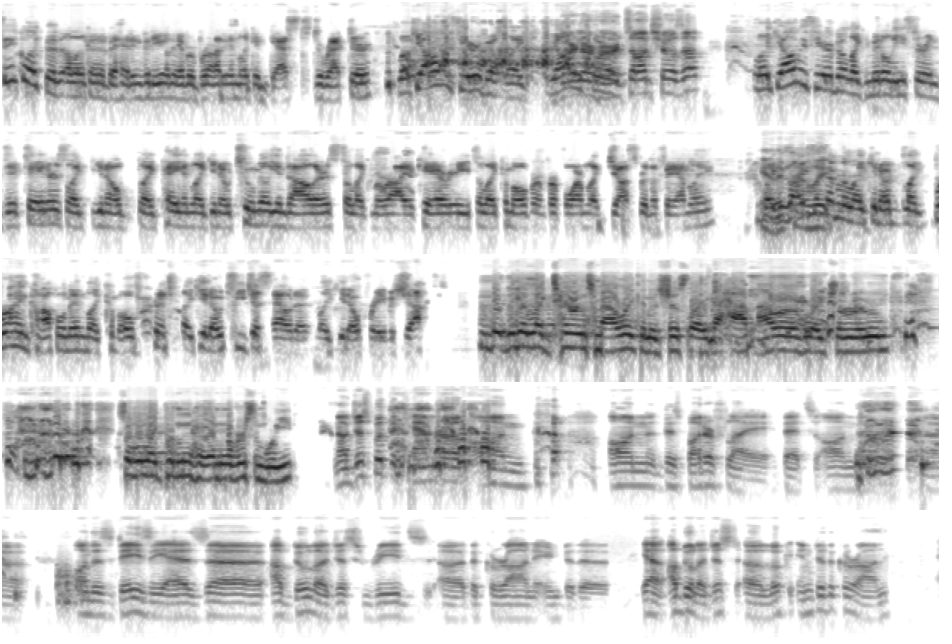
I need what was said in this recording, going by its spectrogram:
do you think like the uh, like in a beheading video they ever brought in like a guest director? Like you always hear about like you always Werner hear, Herzog shows up. like you always hear about like Middle Eastern dictators, like you know, like paying like you know two million dollars to like Mariah Carey to like come over and perform like just for the family. Yeah, like, they 'cause I just remember like you know like Brian Koppelman like come over and like you know teach us how to like you know frame a shot. They, they get like Terrence Malick, and it's just like a half hour of like the room. Someone like putting their hand over some wheat. Now just put the camera on on this butterfly that's on uh, on this daisy as uh, Abdullah just reads uh, the Quran into the yeah Abdullah just uh, look into the Quran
